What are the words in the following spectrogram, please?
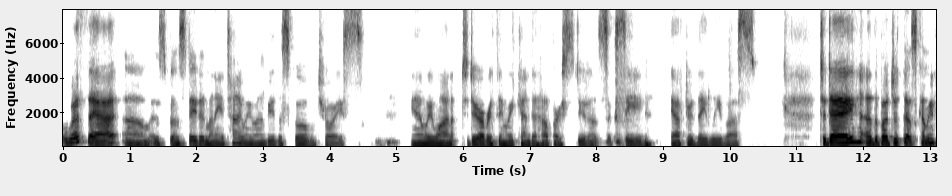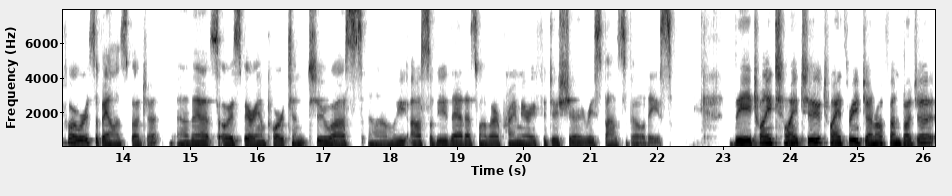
with that, um, it's been stated many a time, we want to be the school of choice. And we want to do everything we can to help our students succeed after they leave us. Today, uh, the budget that's coming forward is a balanced budget. Uh, that's always very important to us. Um, we also view that as one of our primary fiduciary responsibilities. The 2022-23 general fund budget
